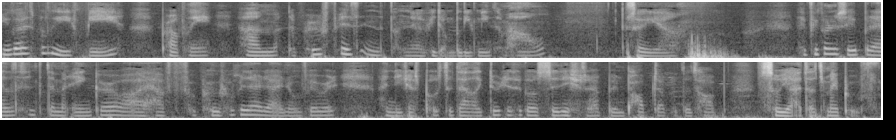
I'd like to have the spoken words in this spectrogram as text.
you guys believe me, probably. Um, the proof is in the thumbnail if you don't believe me somehow. So yeah, if you're gonna say, but I listened to them at Anchor, I have proof over there that I don't favorite, and they just posted that like three days ago, so they should have been popped up at the top. So yeah, that's my proof.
